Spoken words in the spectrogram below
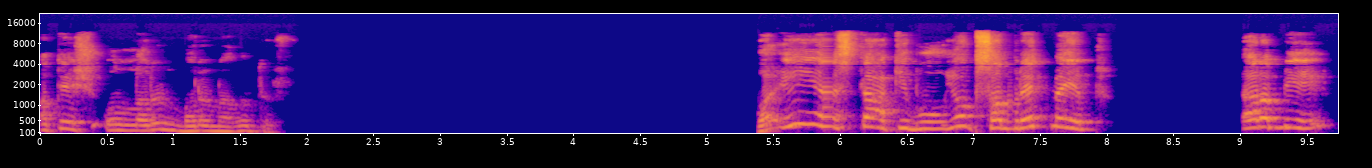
ateş onların barınağıdır. Ve in yesta'tibu yok sabretmeyip Ya Rabbi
